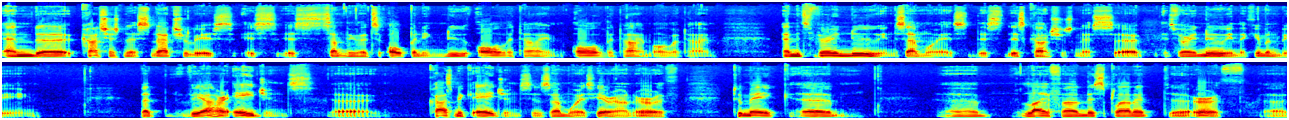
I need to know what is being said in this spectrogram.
And uh, consciousness naturally is, is, is something that's opening new all the time, all the time, all the time. And it's very new in some ways, this, this consciousness. Uh, it's very new in the human being. But we are agents, uh, cosmic agents in some ways here on Earth, to make um, uh, life on this planet uh, Earth uh,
